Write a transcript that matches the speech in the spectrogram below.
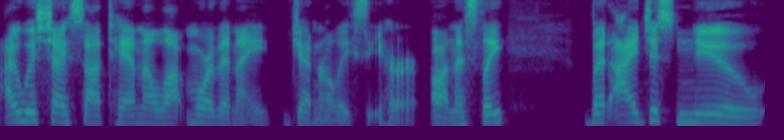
I wish I saw Tana a lot more than I generally see her, honestly. But I just knew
